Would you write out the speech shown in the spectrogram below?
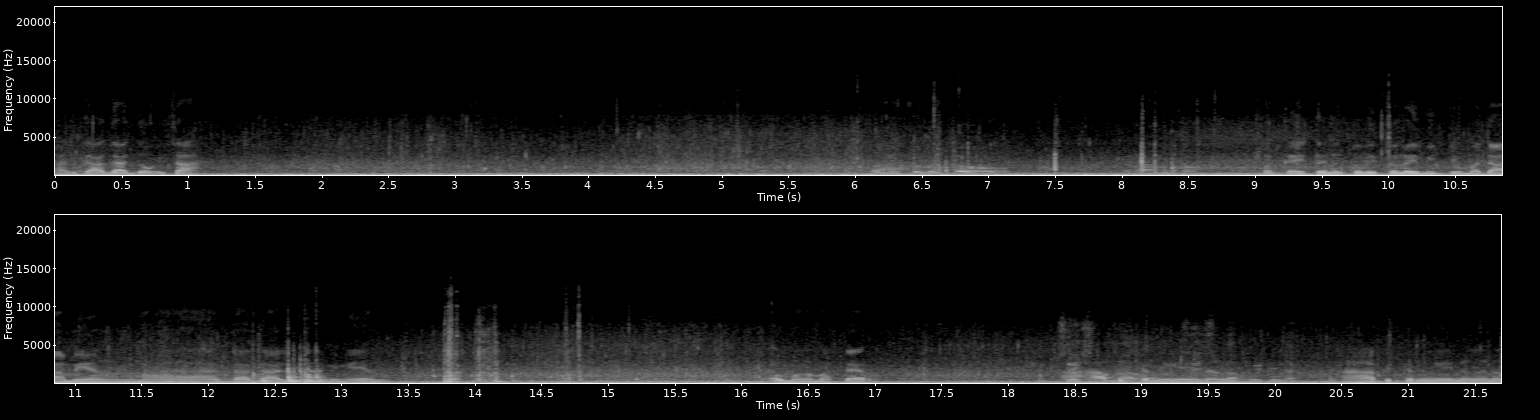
Dali ka agad, oh. Isa. Tuloy-tuloy to. Marami to. Pagka ito nagtuloy-tuloy, medyo madami ang madadali namin ngayon. Oh, mga master. Hahapit kami oh, ngayon ng-. Hahapit kami ngayon ng ano.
